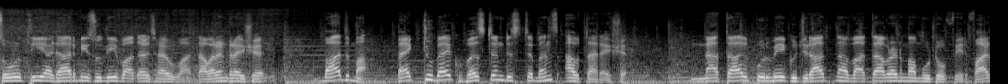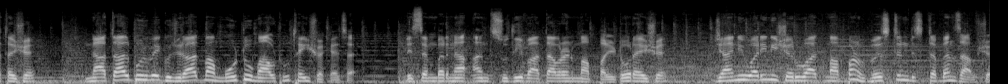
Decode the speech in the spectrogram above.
સોળથી અઢારમી સુધી વાદળછાયું વાતાવરણ રહેશે. બાદમાં back to back western disturbance આવતા રહેશે. નાતાલ પૂર્વે ગુજરાતના વાતાવરણમાં મોટો ફેરફાર થશે. નાતાલ પૂર્વે ગુજરાતમાં મોટું માવઠું થઈ શકે છે. ડિસેમ્બરના અંત સુધી વાતાવરણમાં પલટો રહેશે. જાન્યુઆરીની શરૂઆતમાં પણ વેસ્ટર્ન ડિસ્ટર્બન્સ આવશે.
